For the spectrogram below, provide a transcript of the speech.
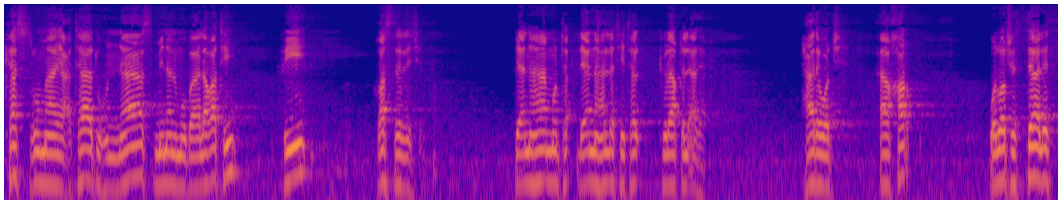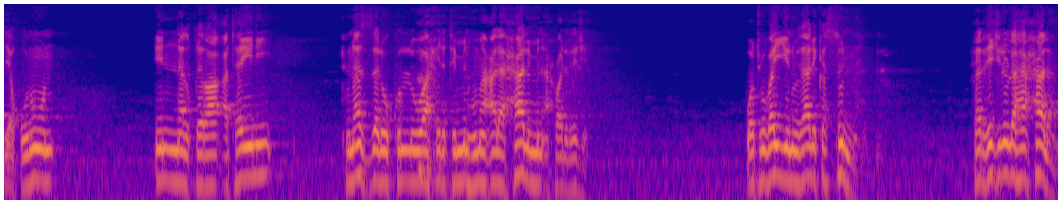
كسر ما يعتاده الناس من المبالغة في غسل الرجل لأنها مت... لأنها التي تلاقي الأذى. هذا وجه آخر. والوجه الثالث يقولون إن القراءتين تنزل كل واحدة منهما على حال من أحوال الرجل وتبين ذلك السنة. فالرجل لها حالان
